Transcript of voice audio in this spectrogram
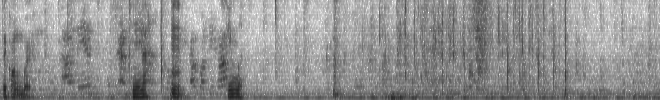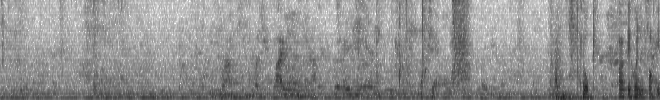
ได้กล่องหนึ่งใบอาเลสแอนนี่นะ อืมครับสวัสดีครับทิ้งหมื่นโอเคลุกป้าตีคนอยู่สองขี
